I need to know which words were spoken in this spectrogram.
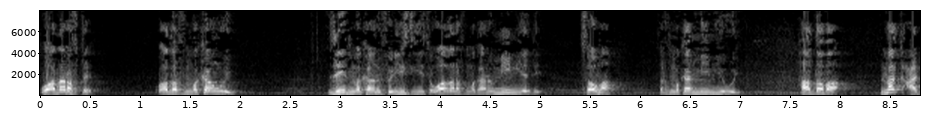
Waa darafte. Waa darfu makaan wey zayd makaanu fadhiisigiisa waa darf makaanu mimiyade soo ma darf makaan mimiya wey haddaba maqcad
